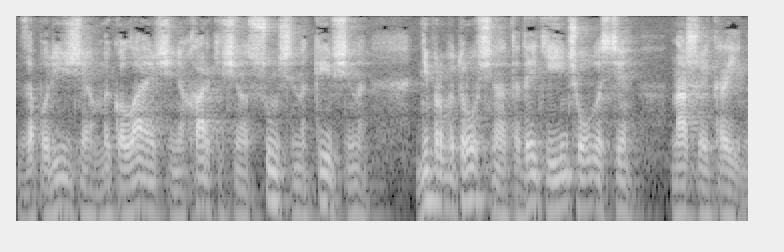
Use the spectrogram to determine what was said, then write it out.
Запоріжжя, Миколаївщина, Харківщина, Сумщина, Київщина, Дніпропетровщина та деякі інші області нашої країни.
